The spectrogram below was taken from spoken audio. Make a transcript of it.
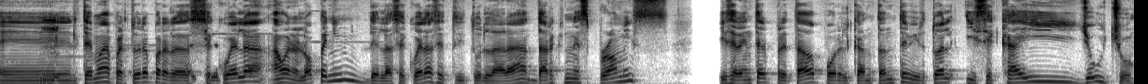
Eh, El tema de apertura para la secuela, ah bueno, el opening de la secuela se titulará Darkness Promise y será interpretado por el cantante virtual Isekai Youcho.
